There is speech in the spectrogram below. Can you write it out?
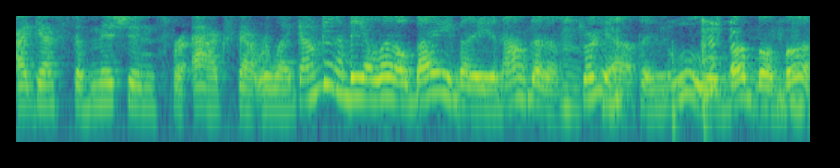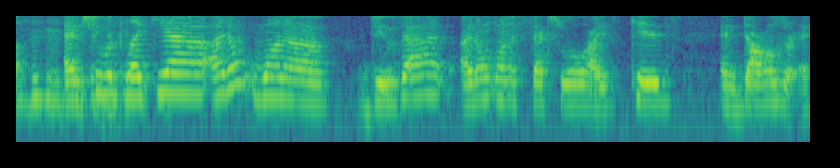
I guess, submissions for acts that were like, I'm gonna be a little baby and I'm gonna strip and ooh, blah, blah, blah. And she was like, Yeah, I don't wanna do that. I don't wanna sexualize kids and dolls or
